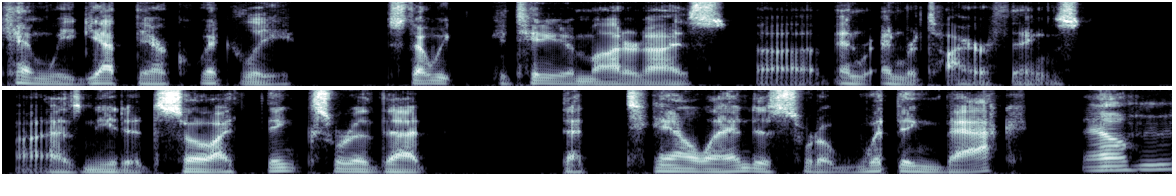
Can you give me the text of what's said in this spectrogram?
Can we get there quickly so that we continue to modernize uh, and, and retire things uh, as needed? So I think sort of that that tail end is sort of whipping back now mm-hmm.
